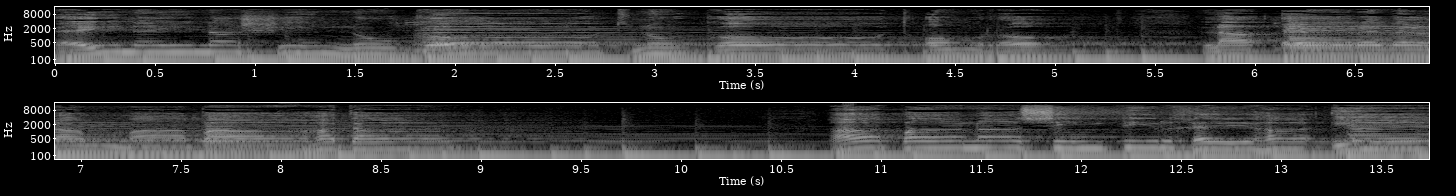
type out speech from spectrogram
עיני נשים נוגות, נוגות אומרות לערב למבטה. הפנסים פרחי העיר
